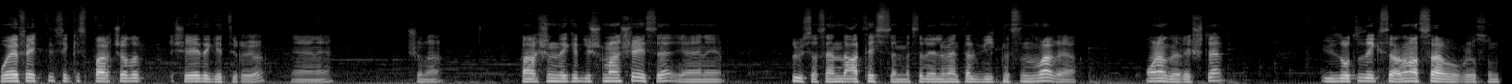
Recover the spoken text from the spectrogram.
Bu efekti 8 parçalı şeye de getiriyor. Yani şuna. Karşındaki düşman şeyse yani suysa sen de ateşsen mesela elemental weakness'ın var ya ona göre işte %30 ekstradan hasar vuruyorsun.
